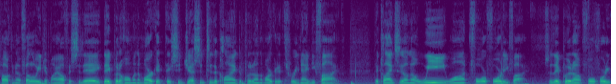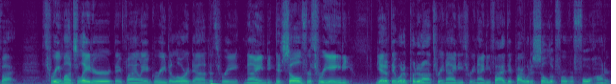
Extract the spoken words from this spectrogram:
talking to a fellow agent in my office today. They put a home on the market. They suggested to the client to put it on the market at 395. The client said, "Oh no, we want 445." So they put it out 445. Three months later, they finally agreed to lower it down to 390. It sold for 380. Yet if they would have put it on at 390, 395, they probably would have sold it for over 400.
